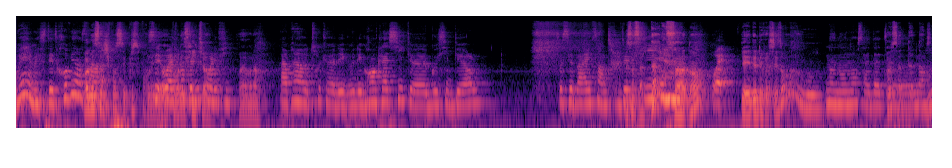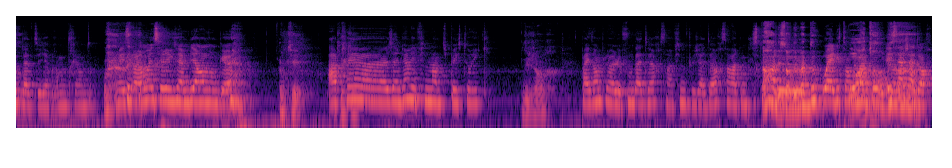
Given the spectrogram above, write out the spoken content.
ouais, mais c'était trop bien ça. Ouais, mais ça, je pense que c'est plus pour les, euh, ouais, pour je les pense filles, plus pour les filles. Ouais, voilà. Après, un autre truc, euh, les, les grands classiques, euh, Gossip Girl. Ça, c'est pareil, c'est un truc de ça, date, ça, non ouais. Il y a eu des nouvelles saisons, là ou... Non, non, non, ça date. Ouais, ça euh, date non, ça date il y a vraiment très longtemps. Mais c'est vraiment une série que j'aime bien, donc. euh, Ok. Après, euh, j'aime bien les films un petit peu historiques. Du genre? Par exemple, Le Fondateur, c'est un film que j'adore. Ça raconte l'histoire. Ah, l'histoire de McDo? Ouais, l'histoire de McDo. Et ça, j'adore.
